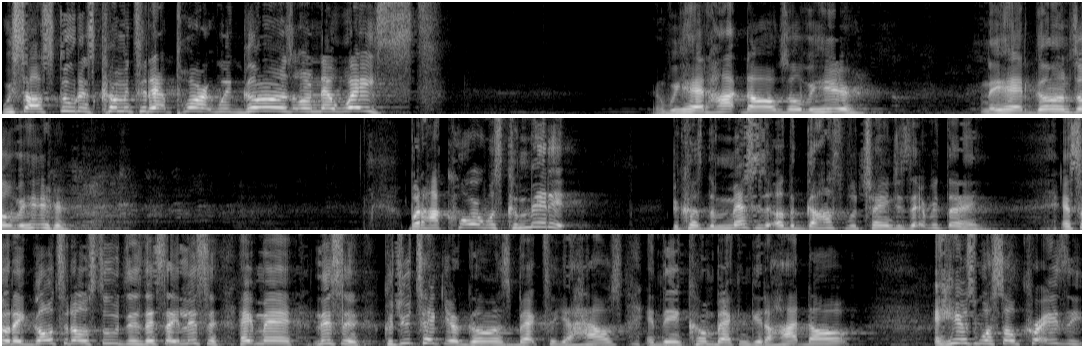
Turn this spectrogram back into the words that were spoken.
We saw students coming to that park with guns on their waist. And we had hot dogs over here, and they had guns over here. But our core was committed because the message of the gospel changes everything. And so they go to those students, they say, listen, hey man, listen, could you take your guns back to your house and then come back and get a hot dog? And here's what's so crazy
